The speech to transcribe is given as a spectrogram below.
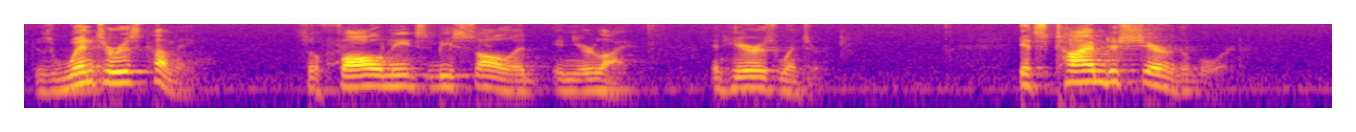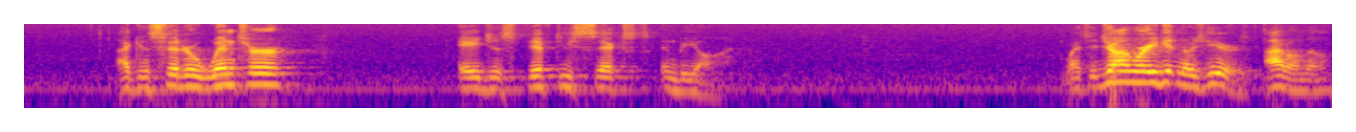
Because winter is coming. So fall needs to be solid in your life. And here is winter. It's time to share the Lord. I consider winter ages 56 and beyond. Might say, John, where are you getting those years? I don't know.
